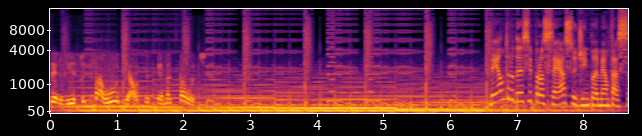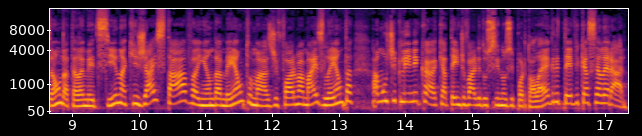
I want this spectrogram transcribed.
serviços de saúde, ao sistema de saúde. Dentro desse processo de implementação da telemedicina, que já estava em andamento, mas de forma mais lenta, a multiclínica que atende Vale dos Sinos e Porto Alegre teve que acelerar.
